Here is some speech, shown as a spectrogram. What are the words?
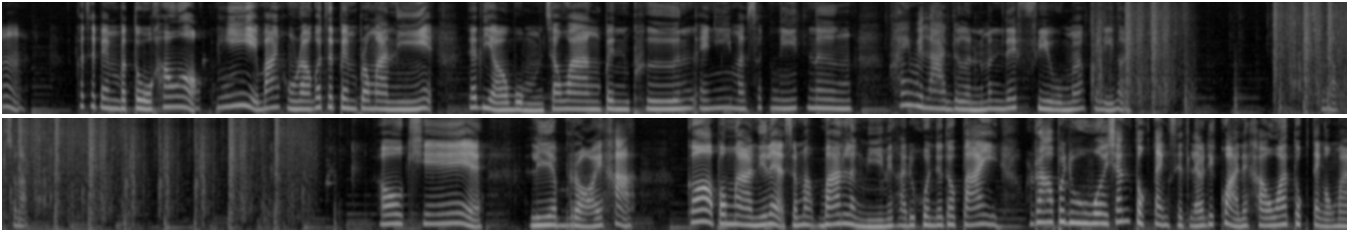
อืมก็จะเป็นประตูเข้าออกนี่บ้านของเราก็จะเป็นประมาณนี้แล้วเดี๋ยวบุ๋มจะวางเป็นพื้นไอ้นี่มาสักนิดนึง ให้เวลาเดินมันได้ฟิลมากกว่านี้หน่อย สลับสลับโอเค เรียบร้อยค่ะ ก็ประมาณนี้แหละสำหรับบ้านหลังนี้นะคะ ทุกคนเดี๋ยวต่อไป เราไปดูเวอร์ชั่นตกแต่งเสร็จแล้วดีกว่านะคะ ว่าตกแต่งออกมา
